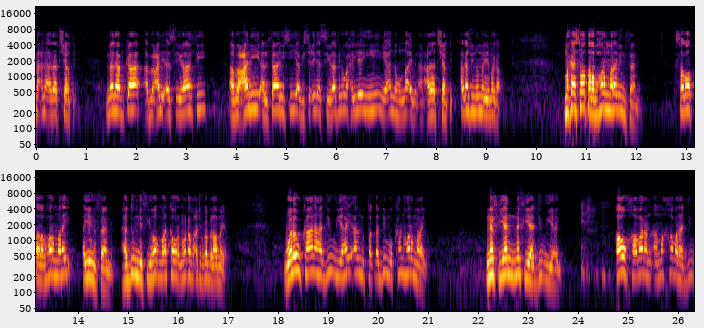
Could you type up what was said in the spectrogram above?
macna adaat shardi madhabka abu cali asirafi abu cali alfarisi iyo abi saciid asirafina waxay leeyihiin lianahu naaibun can cadaati shardi halkaasuu inoo marayay marka. Markaa isagoo dalab hormaray baynu fahnay isagoo dalab hormaray ayaynu fahnay hadduu nefyi hormara ka waran halkaas cashru ka bilaabmaya. Walow kaana haddii uu yahay almutaqadimu kan hormaray nafyan nafyi haddii uu yahay aw khabaran ama khabar haddii uu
